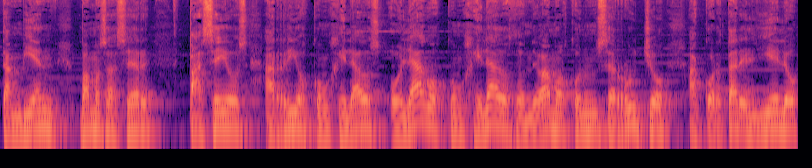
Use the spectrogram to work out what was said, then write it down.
También vamos a hacer paseos a ríos congelados o lagos congelados donde vamos con un serrucho a cortar el hielo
